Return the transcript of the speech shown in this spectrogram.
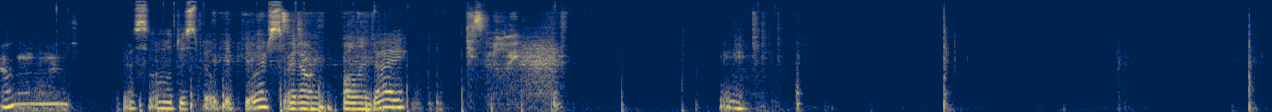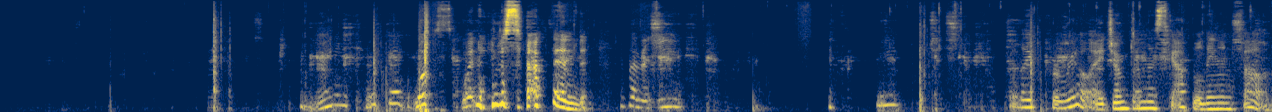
Um, guess I'll just build the floor so I don't fall and die. Whoops, what just happened? But, like for real, I jumped on the scaffolding and fell.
